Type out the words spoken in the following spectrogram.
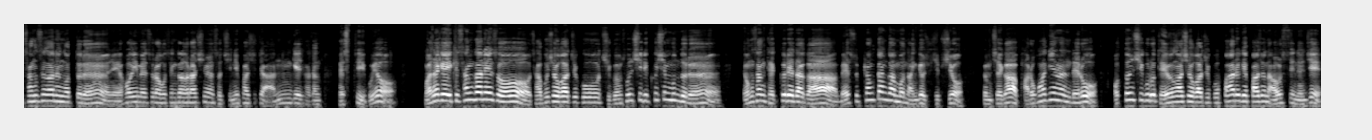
상승하는 것들은 예, 허위 매수라고 생각을 하시면서 진입하시지 않는 게 가장 베스트이고요. 만약에 이렇게 상단에서 잡으셔가지고 지금 손실이 크신 분들은 영상 댓글에다가 매수 평단가 한번 남겨주십시오. 그럼 제가 바로 확인하는 대로 어떤 식으로 대응하셔가지고 빠르게 빠져나올 수 있는지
